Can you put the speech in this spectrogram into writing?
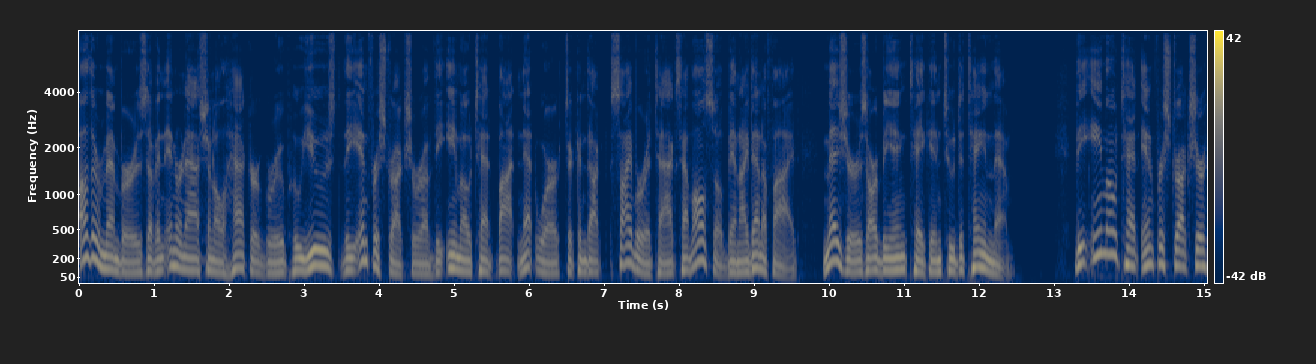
other members of an international hacker group who used the infrastructure of the Emotet bot network to conduct cyber attacks have also been identified. Measures are being taken to detain them. The Emotet infrastructure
